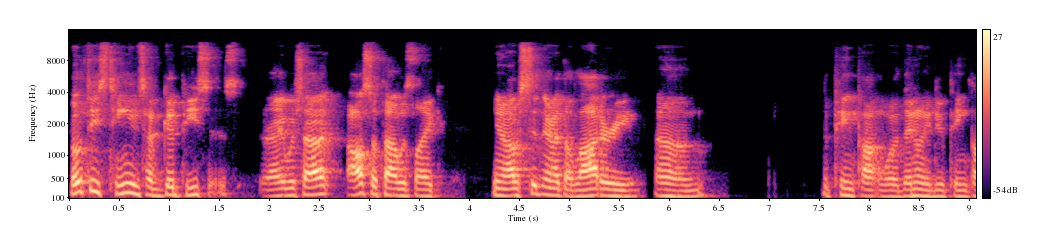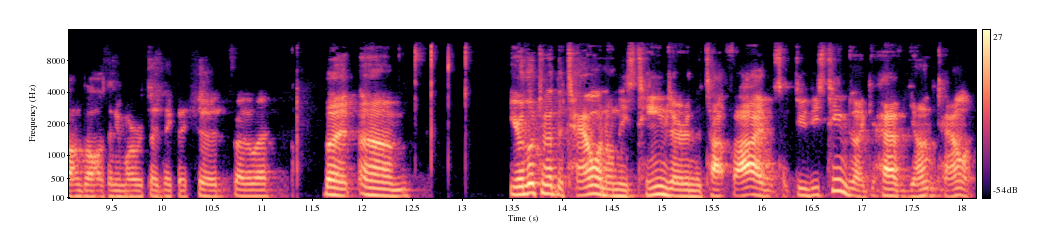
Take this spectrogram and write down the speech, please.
both these teams have good pieces, right? Which I also thought was like, you know, I was sitting there at the lottery, um, the ping pong. Well, they don't even do ping pong balls anymore, which I think they should, by the way. But um, you're looking at the talent on these teams that are in the top five. It's like, dude, these teams like have young talent.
